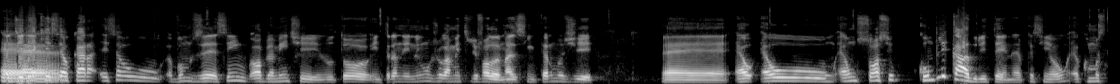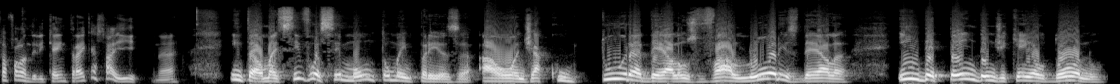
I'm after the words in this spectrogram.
Eu diria é... que esse é o cara, esse é o, vamos dizer assim, obviamente não estou entrando em nenhum julgamento de valor, mas assim, em termos de é, é, é, o, é um sócio complicado de ter, né? Porque assim, é, é como você está falando, ele quer entrar e quer sair, né? Então, mas se você monta uma empresa aonde a cultura dela, os valores dela independem de quem é o dono,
